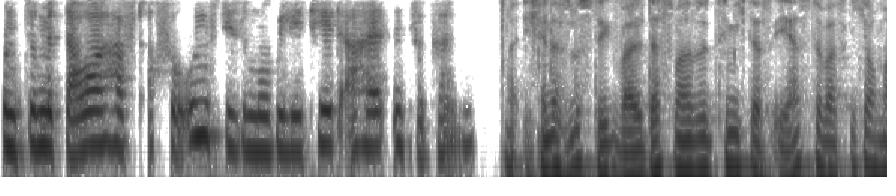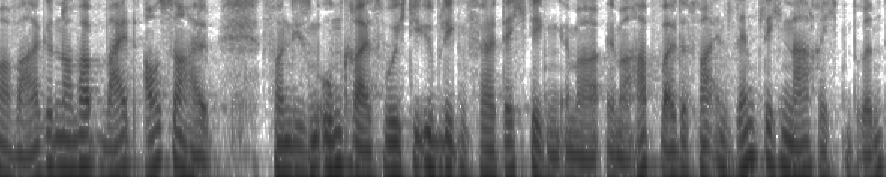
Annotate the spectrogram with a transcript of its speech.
und somit dauerhaft auch für uns diese Mobilität erhalten zu können. Ich finde das lustig, weil das war so ziemlich das Erste, was ich auch mal wahrgenommen habe, weit außerhalb von diesem Umkreis, wo ich die üblichen Verdächtigen immer, immer habe, weil das war in sämtlichen Nachrichten drin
